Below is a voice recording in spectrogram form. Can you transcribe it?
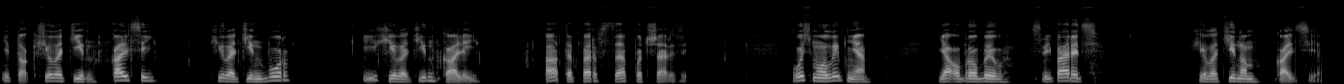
І так, хілатін кальцій, хілатін бор і хілатін калій. А тепер все по черзі. 8 липня я обробив свій перець хілатіном кальція.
